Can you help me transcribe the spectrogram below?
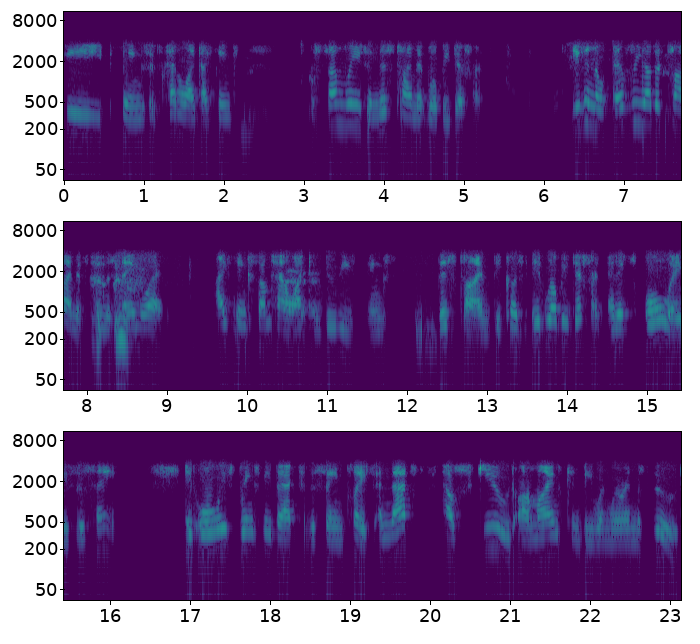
see things, it's kind of like I think for some reason this time it will be different. Even though every other time it's been the same way, I think somehow I can do these things this time because it will be different and it's always the same. It always brings me back to the same place. And that's how skewed our minds can be when we're in the food.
